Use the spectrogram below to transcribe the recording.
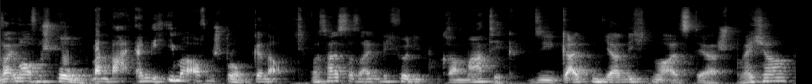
war immer auf dem Sprung. man war eigentlich immer auf dem Sprung, genau. Was heißt das eigentlich für die Programmatik? Sie galten ja nicht nur als der Sprecher,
